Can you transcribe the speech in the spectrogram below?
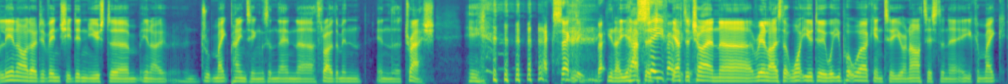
Leonardo da Vinci didn't used to um, you know dr- make paintings and then uh, throw them in in the trash he Exactly. But you know you have to save you have to try and uh, realize that what you do what you put work into you're an artist and uh, you can make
